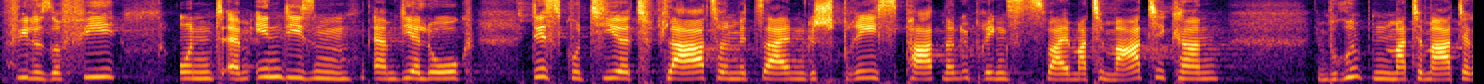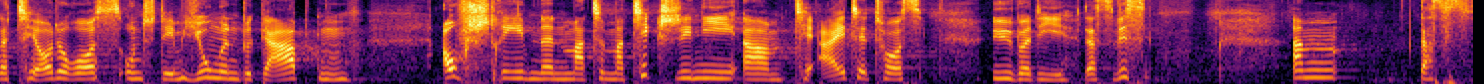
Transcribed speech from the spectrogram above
Philosophie. Und ähm, in diesem ähm, Dialog diskutiert Platon mit seinen Gesprächspartnern, übrigens zwei Mathematikern, dem berühmten Mathematiker Theodoros und dem jungen, begabten aufstrebenden Mathematikgenie ähm, Theaetetos über die, das Wissen. Ähm, das,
